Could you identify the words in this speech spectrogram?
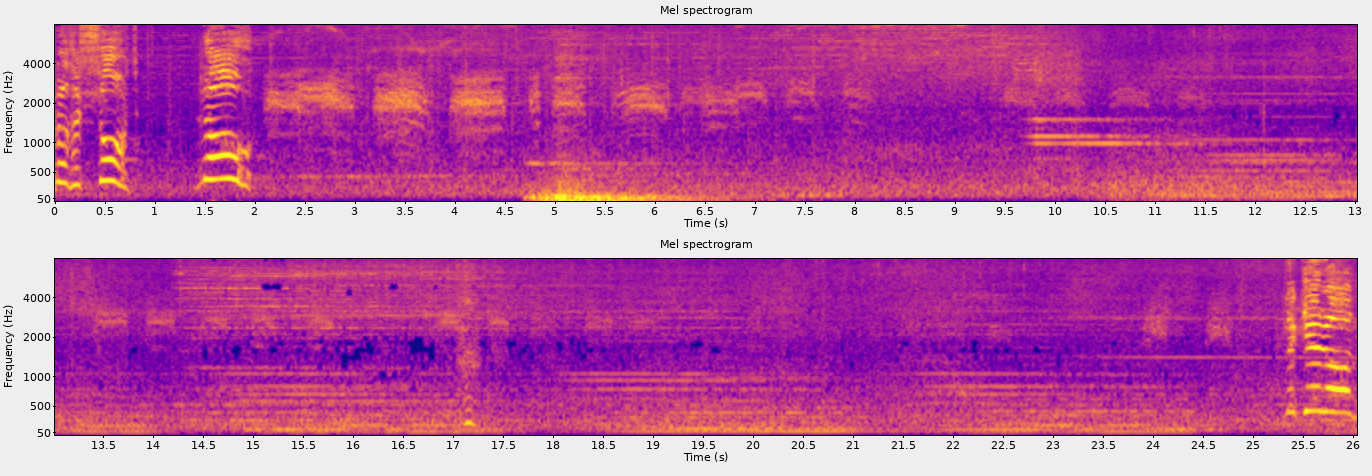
brother's sword! No! Get on!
